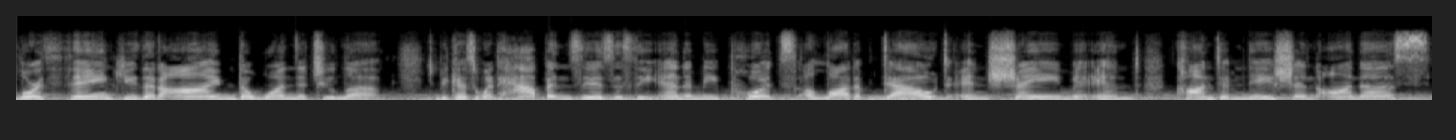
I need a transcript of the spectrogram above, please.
Lord, thank you that I'm the one that you love. Because what happens is, is the enemy puts a lot of doubt and shame and condemnation on us,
